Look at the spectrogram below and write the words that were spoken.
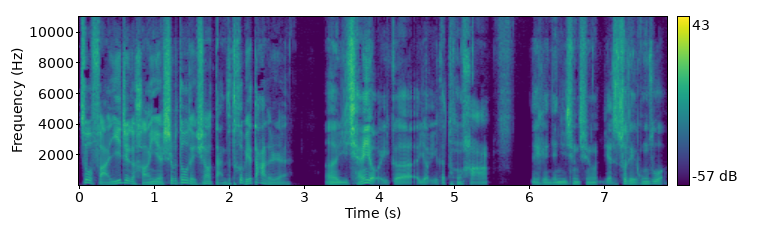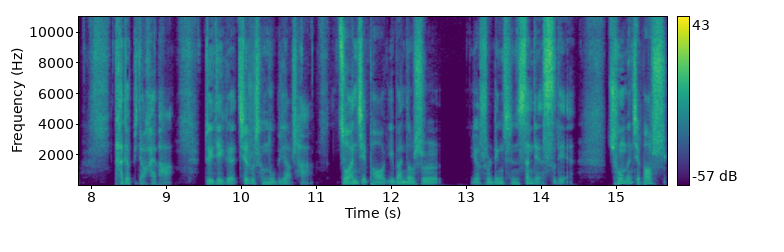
做法医这个行业是不是都得需要胆子特别大的人？呃，以前有一个有一个同行，那个年纪轻轻也是做这个工作，他就比较害怕，对这个接触程度比较差。做完解剖，一般都是有时候凌晨三点四点，从我们解剖室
